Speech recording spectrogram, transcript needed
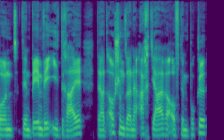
Und den BMW i3, der hat auch schon seine acht Jahre auf dem Buckel.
